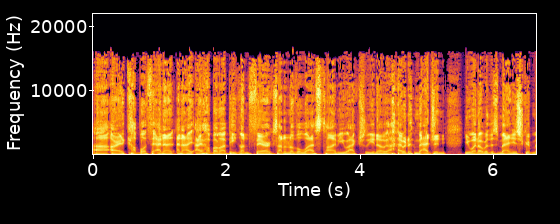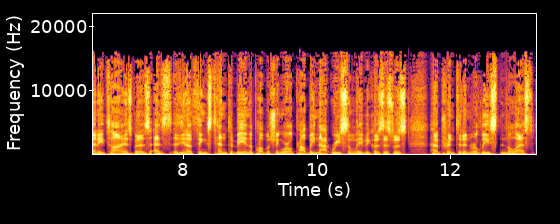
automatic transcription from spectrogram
Uh, all right, a couple of things, and, I, and I, I hope I'm not being unfair because I don't know the last time you actually, you know, I would imagine you went over this manuscript many times, but as, as you know, things tend to be in the publishing world, probably not recently because this was uh, printed and released in the last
